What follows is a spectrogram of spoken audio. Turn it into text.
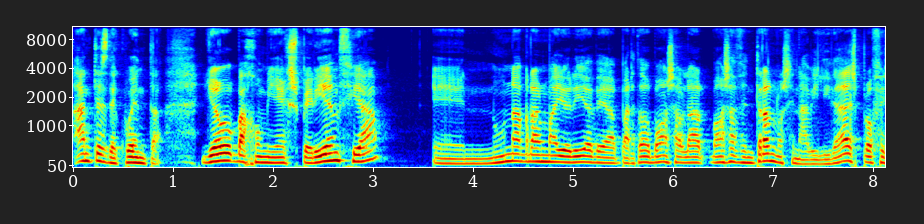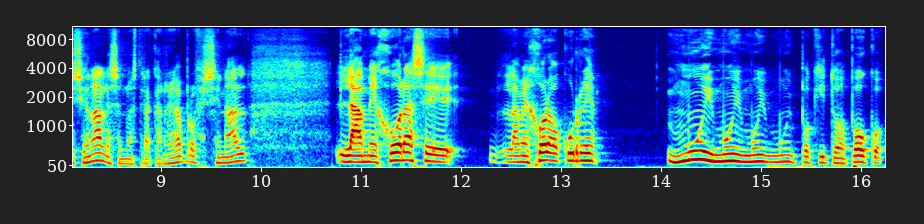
antes de cuenta. Yo, bajo mi experiencia, en una gran mayoría de apartados vamos a hablar, vamos a centrarnos en habilidades profesionales, en nuestra carrera profesional. La mejora se. La mejora ocurre muy, muy, muy, muy poquito a poco.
